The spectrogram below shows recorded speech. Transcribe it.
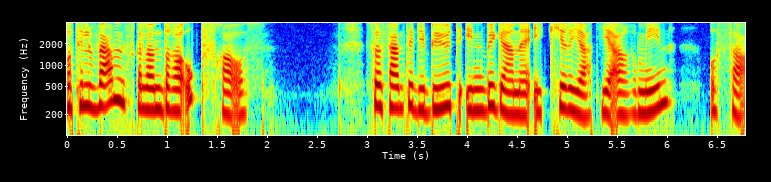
Og til hvem skal han dra opp fra oss? Så sendte de bud til innbyggerne i Kiryat Jearmin og sa,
